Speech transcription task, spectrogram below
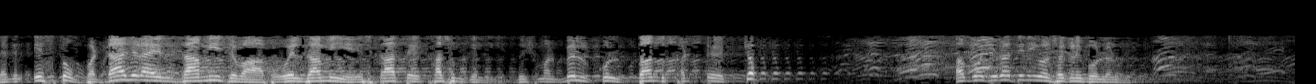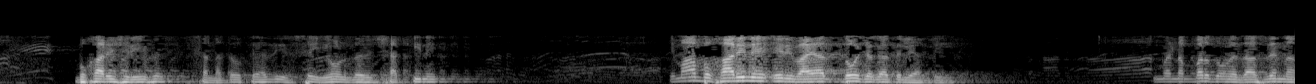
لیکن اس تو بڑا جڑا الزامی جواب ہے، وہ الزامی ہے اس کا خسم کے لیے۔ دشمن بالکل دند کھٹے چپ۔ اگو ضرورت ہی نہیں ہو سکنی بولن کی بخاری شریف سند ہوتے حدیث صحیح ہونے شک ہی نہیں۔ امام بخاری نے یہ روایت دو جگہ تے لیا میں نمبر دو میں دس دینا۔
